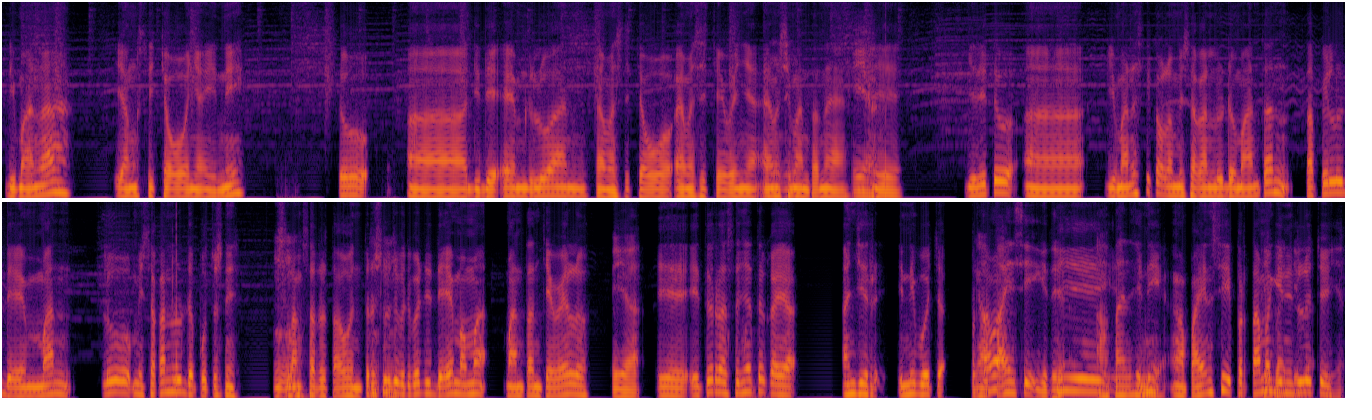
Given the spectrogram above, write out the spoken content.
di mana yang si cowoknya ini tuh eh, di DM duluan sama si cowok eh sama si ceweknya eh sama si Mhm. mantannya Iya. jadi tuh eh, gimana sih kalau misalkan lu udah mantan tapi lu DM-an lu misalkan lu udah putus nih Mm-mm. selang satu tahun terus lu Mm-mm. tiba-tiba di DM sama mantan cewek lu iya iya itu rasanya tuh kayak anjir ini bocah pertama ngapain sih gitu ya Iya, Apaan sih ini ngapain sih? Pertama Coba, gini dulu cuy. Iya.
